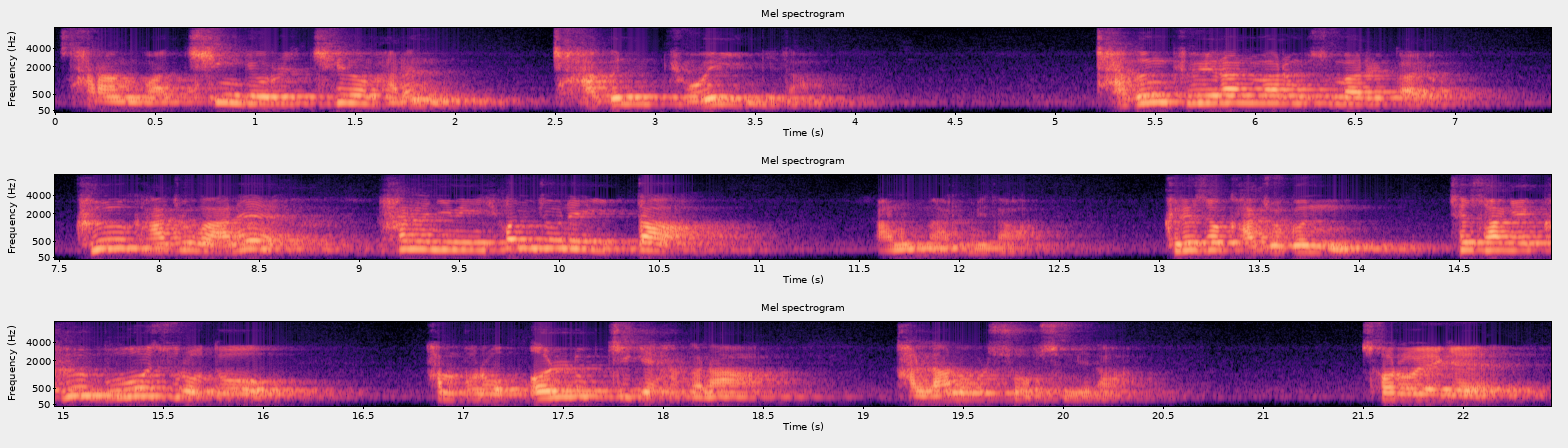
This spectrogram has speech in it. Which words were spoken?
사랑과 친교를 체험하는 작은 교회입니다. 작은 교회라는 말은 무슨 말일까요? 그 가족 안에 하느님이 현존해 있다. 라는 말입니다. 그래서 가족은 세상의 그 무엇으로도 함부로 얼룩지게 하거나 갈라놓을 수 없습니다. 서로에게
